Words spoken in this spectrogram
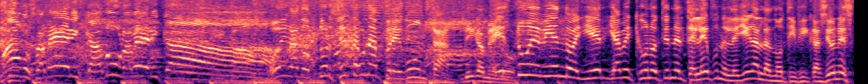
¡Vamos, América! ¡Dura América! Oiga, doctor Z, una pregunta. Dígamelo. Estuve viendo ayer, ya ve que uno tiene el teléfono y le llegan las notificaciones.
